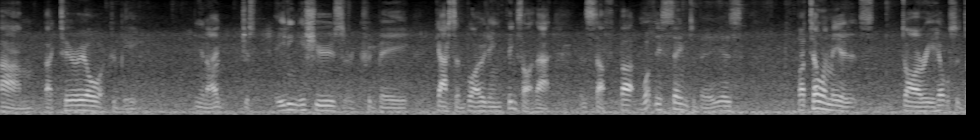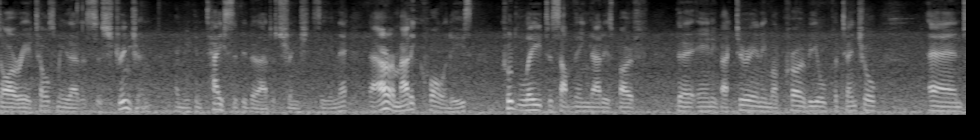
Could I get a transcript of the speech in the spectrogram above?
um, bacterial, it could be, you know, just eating issues, or it could be gas and bloating, things like that and stuff. But what this seemed to be is by telling me it's diarrhea, helps with diarrhea, tells me that it's astringent and you can taste a bit of that astringency in there. The aromatic qualities could lead to something that is both the antibacterial, antimicrobial potential and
